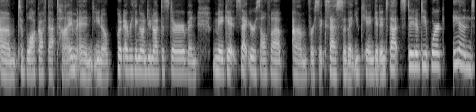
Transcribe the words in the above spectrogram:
um, to block off that time and, you know, put everything on do not disturb and make it set yourself up um, for success so that you can get into that state of deep work and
